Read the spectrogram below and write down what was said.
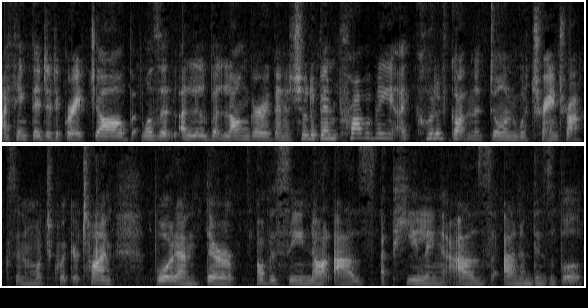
I think they did a great job. Was it a little bit longer than it should have been? Probably. I could have gotten it done with train tracks in a much quicker time, but um, they're obviously not as appealing as an invisible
